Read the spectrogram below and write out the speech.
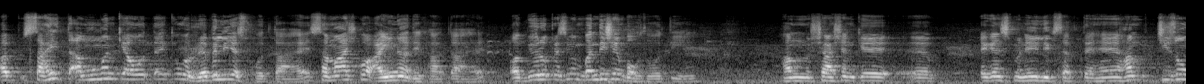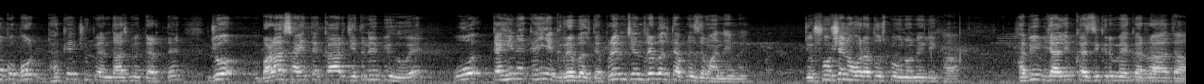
अब साहित्य अमूमन क्या होता है कि वो रेबलियस होता है, समाज को आईना दिखाता है और ब्यूरोक्रेसी में बंदिशें बहुत होती हैं। हम शासन के अगेंस्ट में नहीं लिख सकते हैं। हम चीज़ों को बहुत ढके छुपे अंदाज में करते हैं। जो बड़ा साहित्यकार जितने भी हुए, वो कहीं ना कहीं एक रेबल थे। प्रेमचंद रेबल थे अपने ज़माने में। जो शोषण हो रहा था उस पर उन्होंने लिखा। हबीब जालिब का ज़िक्र मैं कर रहा था।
